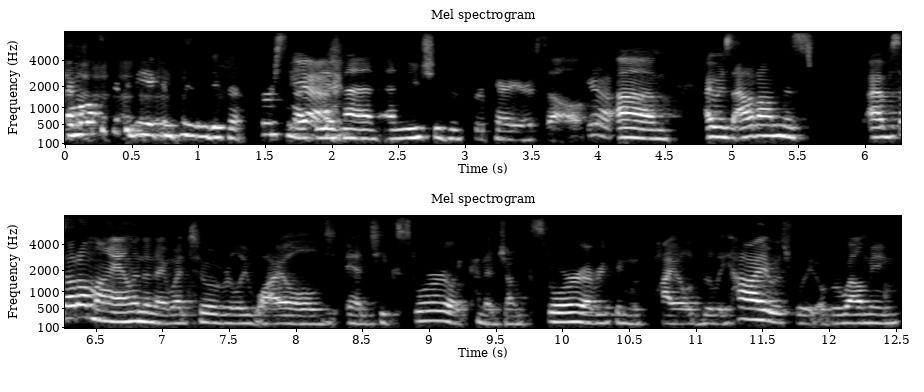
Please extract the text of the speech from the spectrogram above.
I'm also going to be a completely different person at the event, and you should just prepare yourself. Yeah. Um, I was out on this. I was out on Long Island, and I went to a really wild antique store, like kind of junk store. Everything was piled really high. It was really overwhelming.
